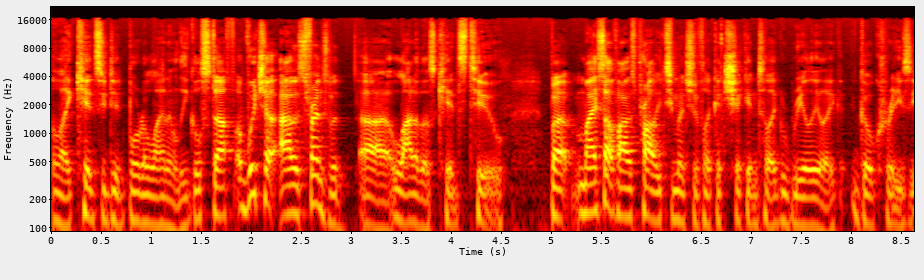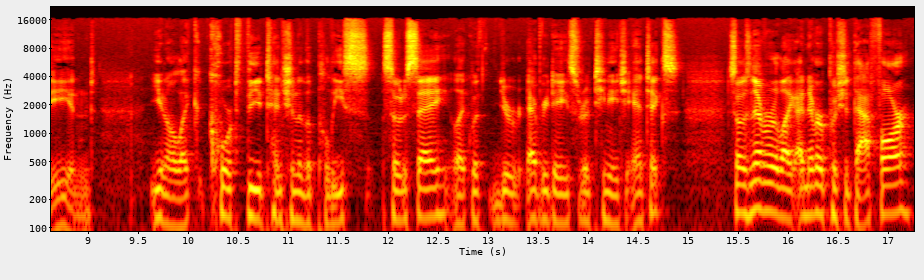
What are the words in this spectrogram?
like kids who did borderline illegal stuff, of which I, I was friends with uh, a lot of those kids too. But myself, I was probably too much of like a chicken to like really like go crazy and you know, like court the attention of the police, so to say, like with your everyday sort of teenage antics. So I was never like I never pushed it that far,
